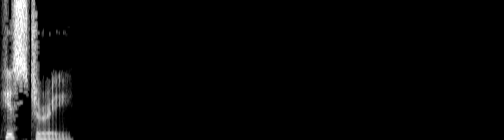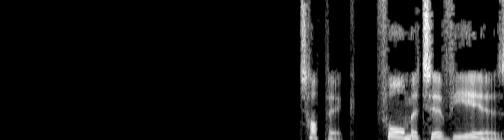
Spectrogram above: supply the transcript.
History Formative years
